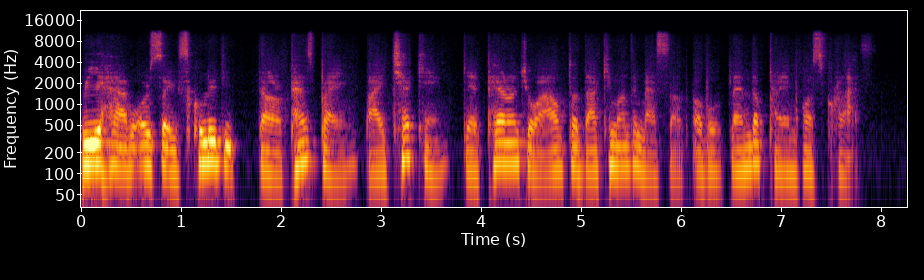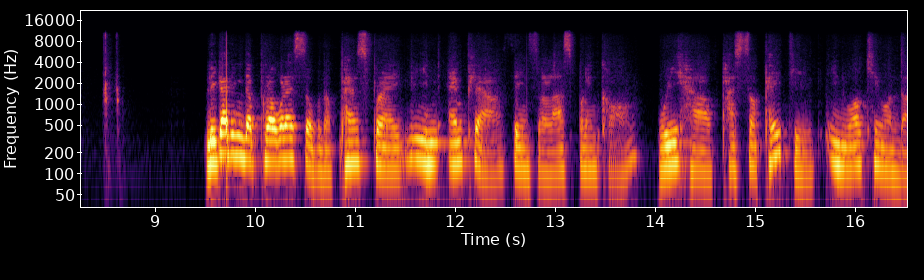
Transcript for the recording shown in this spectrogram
we have also excluded the fenced frame by checking GetParentOrOuterDocument method of RenderFrameHost class. Regarding the progress of the fenced frame in MPArch since the last BlinkOn, we have participated in working on the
